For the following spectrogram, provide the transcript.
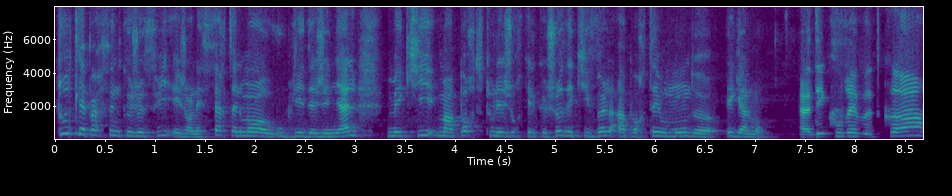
toutes les personnes que je suis, et j'en ai certainement oublié des géniales, mais qui m'apportent tous les jours quelque chose et qui veulent apporter au monde euh, également. Découvrez votre corps,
